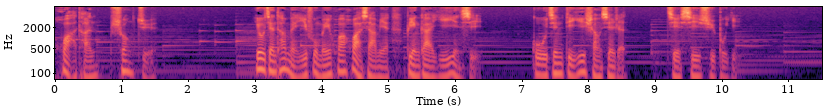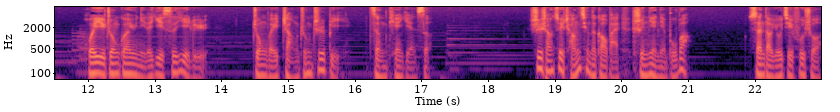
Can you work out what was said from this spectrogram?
画坛双绝。又见她每一幅梅花画下面并盖一印玺，古今第一伤心人，皆唏嘘不已。回忆中关于你的一丝一缕，终为掌中之笔，增添颜色。世上最长情的告白是念念不忘。三岛由纪夫说：“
